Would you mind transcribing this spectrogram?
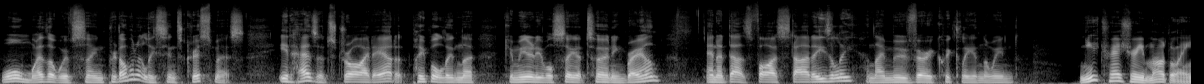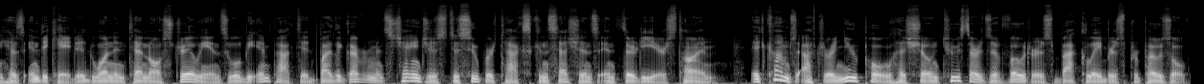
warm weather we've seen predominantly since Christmas, it has, it's dried out. People in the community will see it turning brown, and it does. Fires start easily and they move very quickly in the wind. New Treasury modelling has indicated 1 in 10 Australians will be impacted by the government's changes to super tax concessions in 30 years' time. It comes after a new poll has shown two thirds of voters back Labor's proposal.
